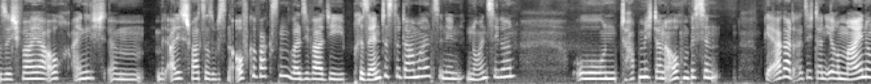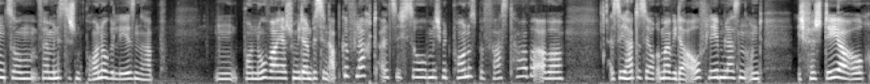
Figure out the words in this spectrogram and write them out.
Also ich war ja auch eigentlich ähm, mit Alice Schwarzer so ein bisschen aufgewachsen, weil sie war die präsenteste damals in den 90ern und habe mich dann auch ein bisschen geärgert, als ich dann ihre Meinung zum feministischen Porno gelesen habe. Hm, Porno war ja schon wieder ein bisschen abgeflacht, als ich so mich mit Pornos befasst habe, aber sie hat es ja auch immer wieder aufleben lassen und ich verstehe ja auch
